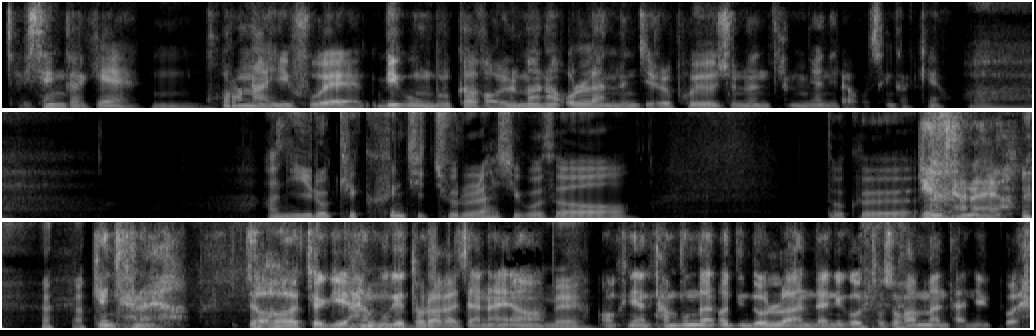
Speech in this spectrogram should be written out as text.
제 생각에 음. 코로나 이후에 미국 물가가 얼마나 올랐는지를 보여주는 단면이라고 생각해요. 아, 아니 이렇게 큰 지출을 하시고서 또 그 괜찮아요. 괜찮아요. 저, 저기 한국에 음. 돌아가잖아요. 네. 어, 그냥 당분간 어디 놀러 안 다니고 도서관만 다닐 거예요.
